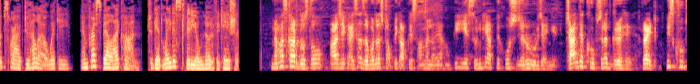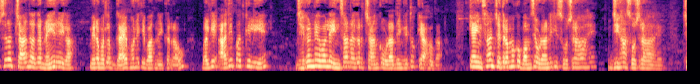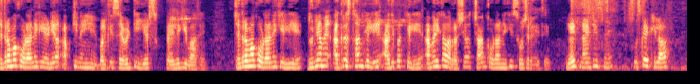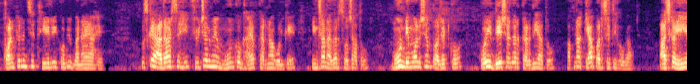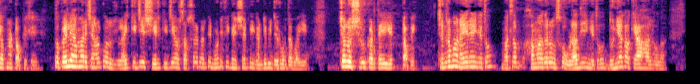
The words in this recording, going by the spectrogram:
Subscribe to Hello Wiki, and press bell icon to get latest video notification. नमस्कार दोस्तों, आज एक ऐसा ज़बरदस्त टॉपिक आपके सामने लाया हूँ कि ये सुन के आपके होश ज़रूर उड़ जाएँगे। चाँद एक खूबसूरत ग्रह है राइट इस खूबसूरत चाँद अगर नहीं रहेगा, मेरा मतलब गायब होने की बात नहीं कर रहा हूँ, बल्कि आधी पद के लिए झगड़ने वाले इंसान अगर चाँद को उड़ा देंगे तो क्या होगा? क्या इंसान चंद्रमा को बम से उड़ाने की सोच रहा है? जी हाँ सोच रहा है। चंद्रमा को उड़ाने की आइडिया अब की नहीं है, बल्कि सेवेंटी ईयर्स पहले की बात है। चंद्रमा को उड़ाने के लिए, दुनिया में अग्रस्थान के लिए, आधिपत्य के लिए, अमेरिका और रशिया चाँद को उड़ाने की सोच रहे थे। लेट नाइन्टीज में उसके खिलाफ कॉन्फिडेंसी थियोरी को भी बनाया है। उसके आधार से ही फ्यूचर में मून को गायब करना बोल के इंसान अगर सोचा तो मून डिमोलिशन प्रोजेक्ट को कोई देश अगर कर दिया तो अपना क्या परिस्थिति होगा? आज का यही अपना टॉपिक है। तो पहले हमारे चैनल को लाइक कीजिए, शेयर कीजिए और सब्सक्राइब करके नोटिफिकेशन की घंटी भी ज़रूर दबाइए। चलो शुरू करते हैं ये टॉपिक चंद्रमा नहीं रहेंगे तो मतलब हम अगर उसको उड़ा देंगे तो दुनिया का क्या हाल होगा,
